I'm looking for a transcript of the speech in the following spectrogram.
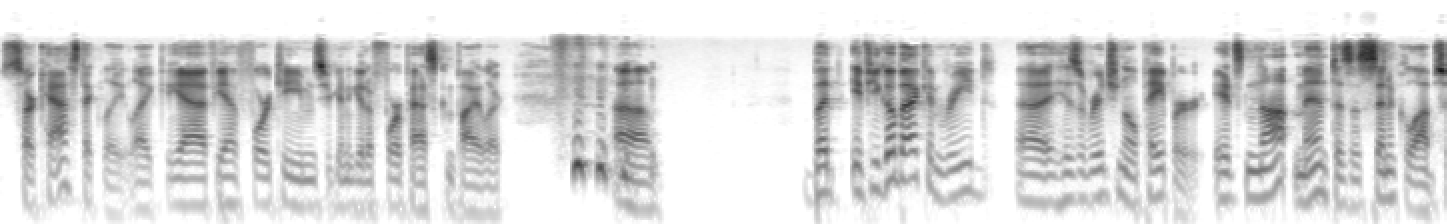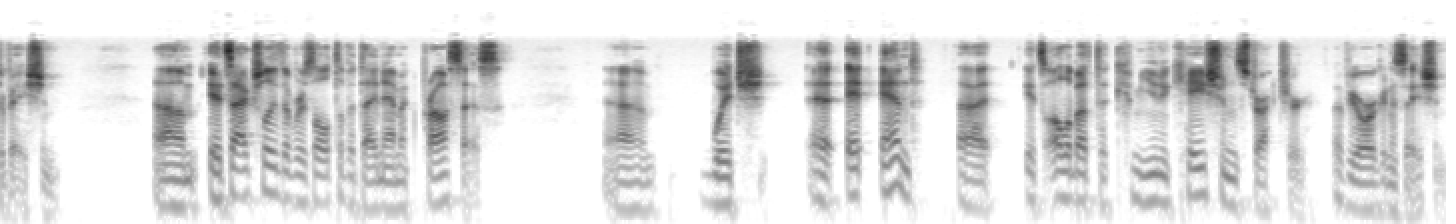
sarcastically, like, yeah, if you have four teams, you're going to get a four pass compiler. um, but if you go back and read uh, his original paper, it's not meant as a cynical observation. Um, it's actually the result of a dynamic process, um, which uh, and uh, it's all about the communication structure of your organization.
